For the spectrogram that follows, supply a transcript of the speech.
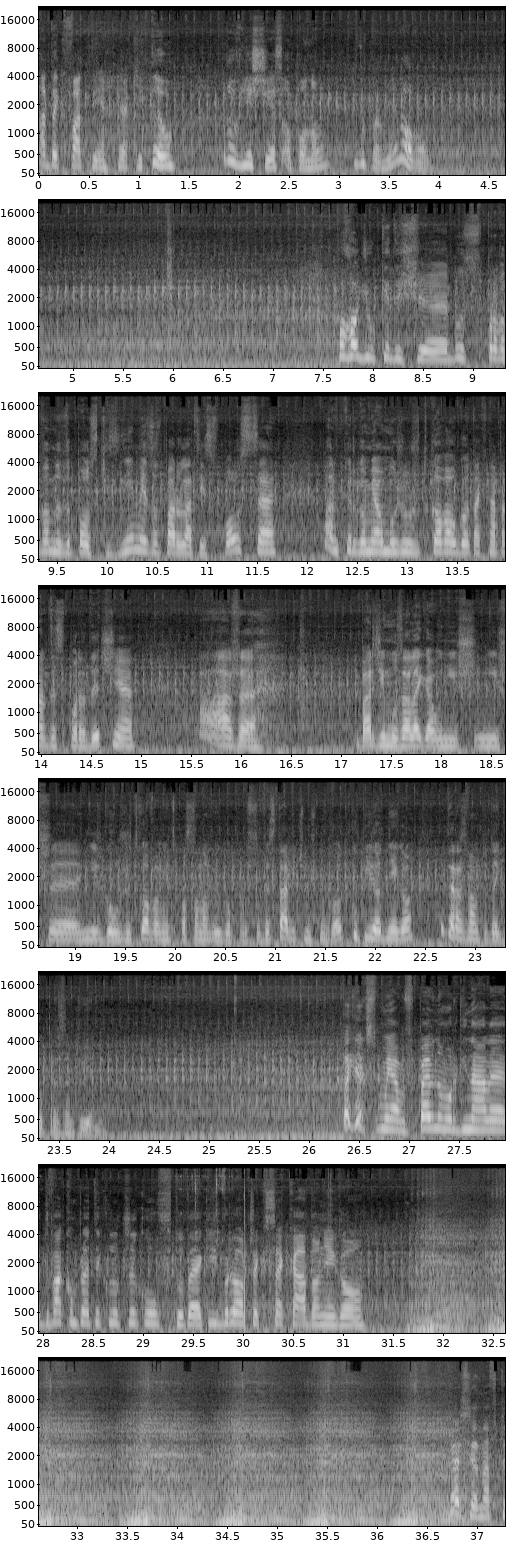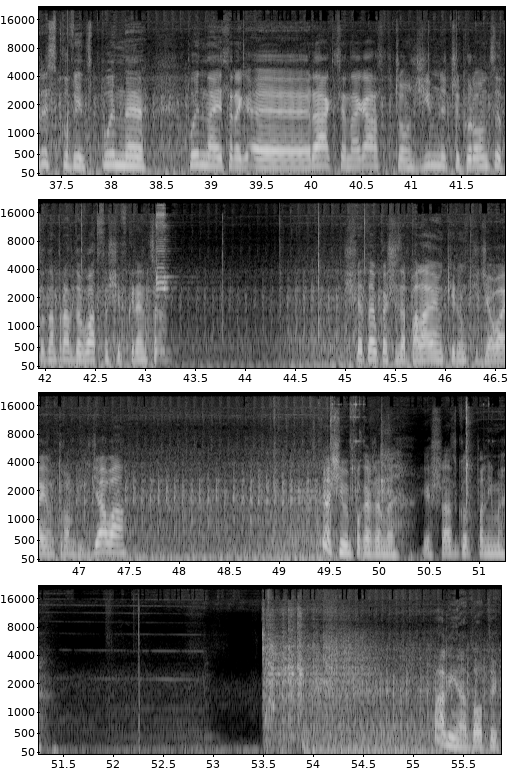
adekwatnie jak i tył również jest oponą zupełnie nową. Pochodził kiedyś, e, był sprowadzony do Polski z Niemiec, od paru lat jest w Polsce. Pan, który go miał, może użytkował go tak naprawdę sporadycznie, a że bardziej mu zalegał niż, niż, e, niż go użytkował, więc postanowił go po prostu wystawić. Myśmy go odkupili od niego i teraz Wam tutaj go prezentujemy. Tak jak wspomniałem, w pełnym oryginale, dwa komplety kluczyków, tutaj jakiś broczek seka do niego. Wersja na wtrysku, więc płynny, płynna jest e, reakcja na gaz, czy on zimny, czy gorący, to naprawdę łatwo się wkręca. Światełka się zapalają, kierunki działają, trąbik działa. Zgasimy, pokażemy jeszcze raz, go odpalimy. Pali na dotyk.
